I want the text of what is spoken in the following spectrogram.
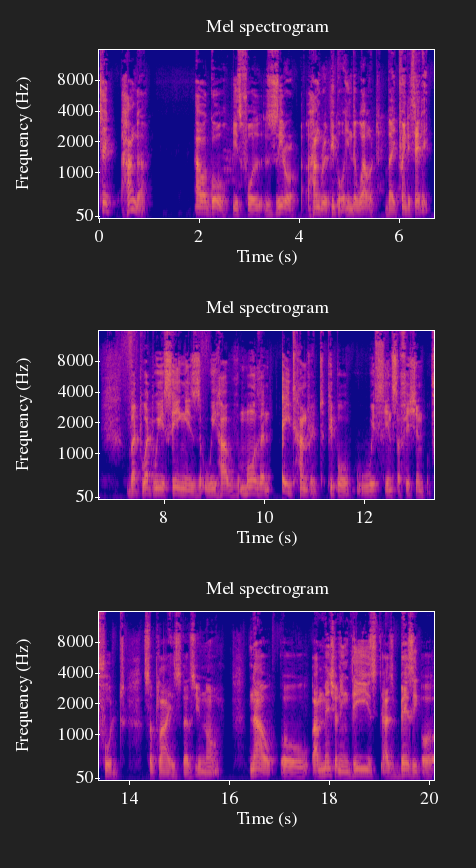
Take hunger. Our goal is for zero hungry people in the world by 2030. But what we're seeing is we have more than 800 people with insufficient food supplies, as you know. Now, oh, I'm mentioning these as basic or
